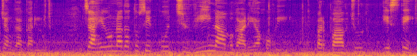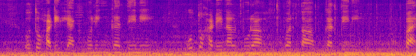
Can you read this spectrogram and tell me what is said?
ਚੰਗਾ ਕਰ ਲਓ, ਚਾਹੇ ਉਹਨਾਂ ਦਾ ਤੁਸੀਂ ਕੁਝ ਵੀ ਨਾ ਵਿਗਾੜਿਆ ਹੋਵੇ ਪਰ ਬਾਵਜੂਦ ਇਸ ਤੇ ਉਹ ਤੁਹਾਡੀ ਲੈਗ ਪੁਲਿੰਗ ਕਰਦੇ ਨੇ, ਉਹ ਤੁਹਾਡੇ ਨਾਲ ਬੁਰਾ ਵਰਤਾਵ ਕਰਦੇ ਨੇ। ਪਰ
